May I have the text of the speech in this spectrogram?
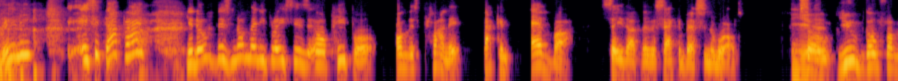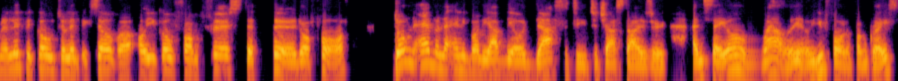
Really? Is it that bad? You know, there's not many places or people on this planet that can ever say that they're the second best in the world. Yeah. So you go from an Olympic gold to Olympic silver, or you go from first to third or fourth. Don't ever let anybody have the audacity to chastise you and say, "Oh, well, you know, you've fallen from grace."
